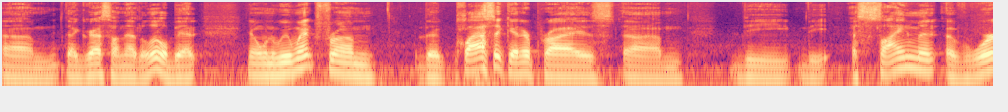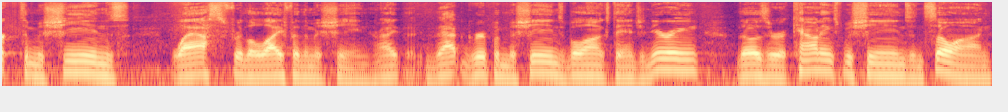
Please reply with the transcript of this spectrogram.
um, digress on that a little bit, you know, when we went from the classic enterprise um, the, the assignment of work to machines lasts for the life of the machine, right? That group of machines belongs to engineering, those are accounting's machines and so on,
